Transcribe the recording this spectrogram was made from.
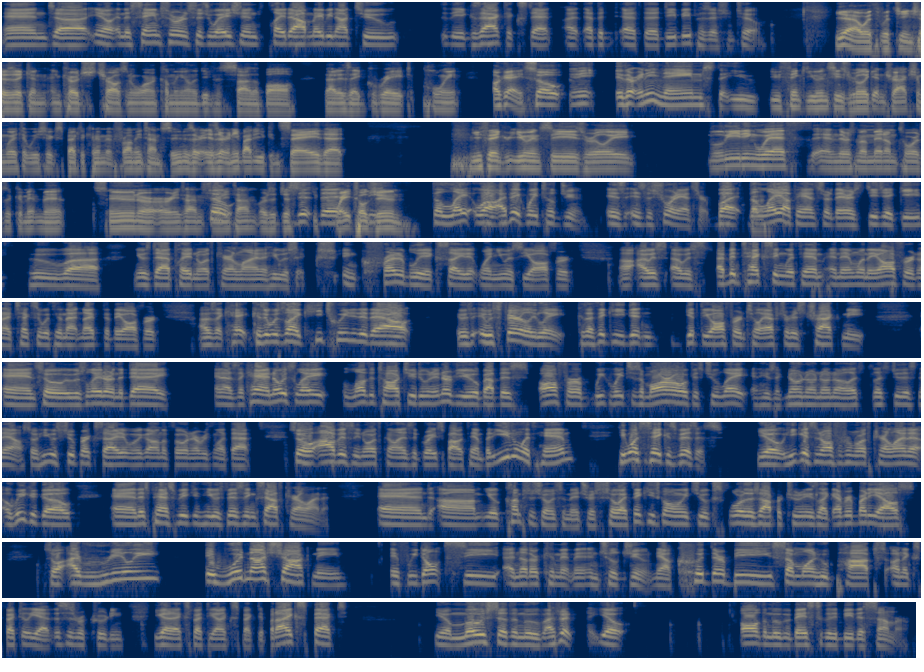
and uh, you know, in the same sort of situation played out, maybe not to the exact extent at, at the at the DB position too. Yeah, with with Gene Chizik and, and Coach Charlton Warren coming on the defensive side of the ball, that is a great point. Okay, so is there any names that you you think UNC is really getting traction with that we should expect a commitment from anytime soon? Is there is there anybody you can say that you think UNC is really leading with, and there's momentum towards a commitment soon or, or anytime so anytime, or is it just the, the, wait till the, June? The late well, I think wait till June is is the short answer, but the okay. layup answer there is DJ Gieth, who uh, his dad played in North Carolina. He was ex- incredibly excited when UNC offered. Uh, I was, I was, I've been texting with him, and then when they offered, and I texted with him that night that they offered, I was like, hey, because it was like he tweeted it out. It was, it was fairly late because I think he didn't get the offer until after his track meet, and so it was later in the day. And I was like, hey, I know it's late. Love to talk to you, do an interview about this offer. We can wait till tomorrow if it's too late. And he was like, no, no, no, no. Let's let's do this now. So he was super excited when we got on the phone and everything like that. So obviously North Carolina is a great spot with him. But even with him, he wants to take his visits. You know, he gets an offer from North Carolina a week ago, and this past weekend he was visiting South Carolina. And um, you know, Clemson's showing some interest. So I think he's going to explore those opportunities like everybody else. So I really, it would not shock me if we don't see another commitment until June. Now, could there be someone who pops unexpectedly? Yeah, this is recruiting. You got to expect the unexpected. But I expect, you know, most of the move, I expect, you know, all the movement basically to be this summer.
